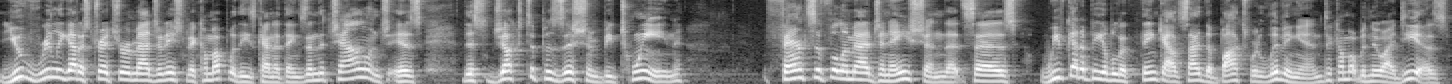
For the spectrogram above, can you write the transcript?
You've really got to stretch your imagination to come up with these kind of things. And the challenge is this juxtaposition between fanciful imagination that says we've got to be able to think outside the box we're living in to come up with new ideas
